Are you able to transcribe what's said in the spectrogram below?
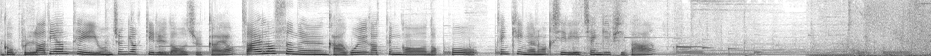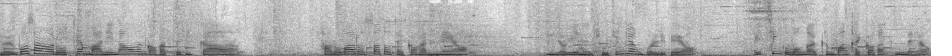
이거 블라디한테 이온 충격기를 넣어줄까요? 사일러스는 가고일 같은 거 넣고 탱킹을 확실히 챙깁시다. 별보상으로 템 많이 나오는 것 같으니까 바로바로 써도 될 것 같네요. 음, 여기는 조준경 볼리베어. 이 친구 뭔가 금방 갈 것 같은데요?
